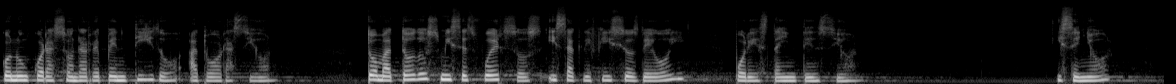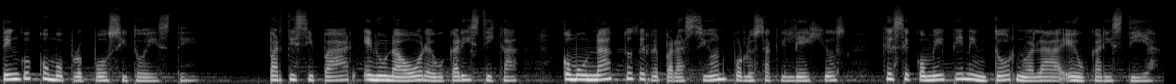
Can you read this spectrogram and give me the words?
con un corazón arrepentido a tu oración. Toma todos mis esfuerzos y sacrificios de hoy por esta intención. Y Señor, tengo como propósito este, participar en una hora eucarística como un acto de reparación por los sacrilegios que se cometen en torno a la Eucaristía.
